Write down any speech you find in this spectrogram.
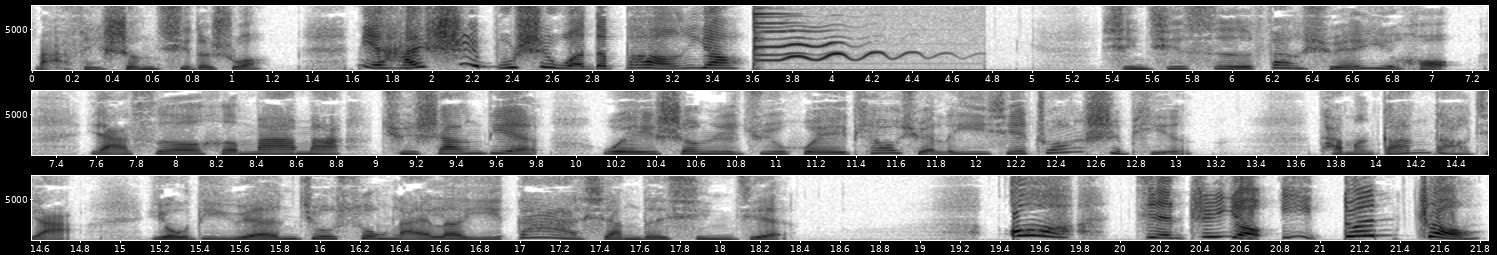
马飞生气地说：“你还是不是我的朋友？”星期四放学以后，亚瑟和妈妈去商店为生日聚会挑选了一些装饰品。他们刚到家，邮递员就送来了一大箱的信件。哦，简直有一吨重！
